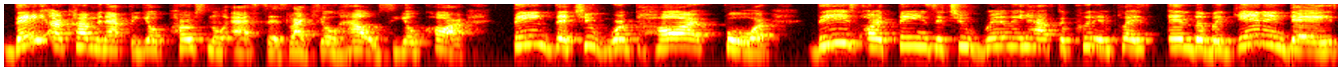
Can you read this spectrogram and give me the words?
they are coming after your personal assets like your house, your car, things that you worked hard for. These are things that you really have to put in place in the beginning days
